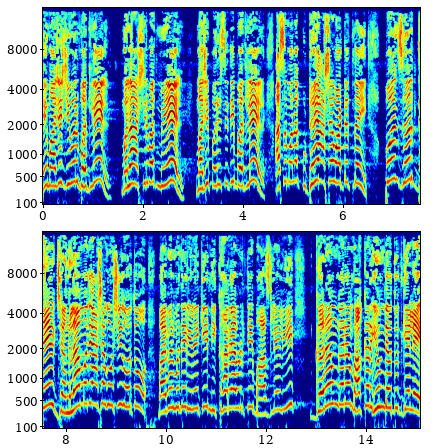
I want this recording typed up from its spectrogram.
हे माझे जीवन बदलेल मला आशीर्वाद मिळेल माझी परिस्थिती बदलेल असं मला कुठेही आशा वाटत नाही. पण जर देव जंगलामध्ये अशा गोष्टी करतो बायबलमध्ये लिहिले की निखाऱ्यावरती भाजलेली गरम गरम भाकर घेऊन देवदूत गेले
